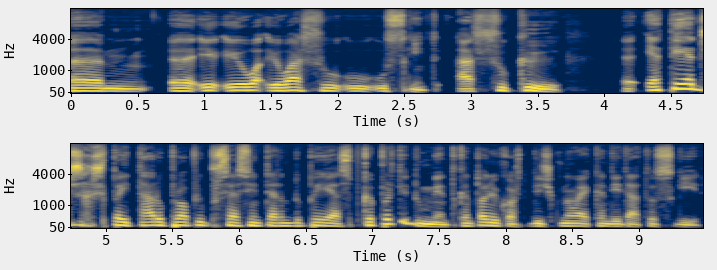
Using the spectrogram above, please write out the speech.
um, uh, eu, eu acho o, o, seguinte: acho que é até a desrespeitar o próprio processo interno do PS, porque a partir do momento que António Costa diz que não é candidato a seguir,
